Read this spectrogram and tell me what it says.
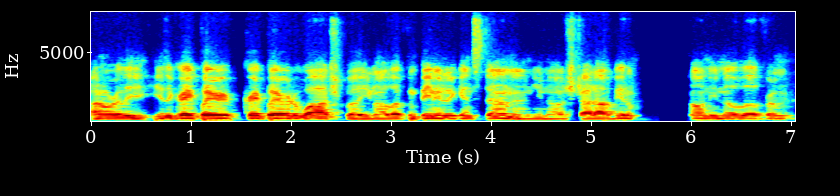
I don't really. He's a great player, great player to watch. But you know, I love competing against them, and you know, just try to outbeat them. I don't need no love from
